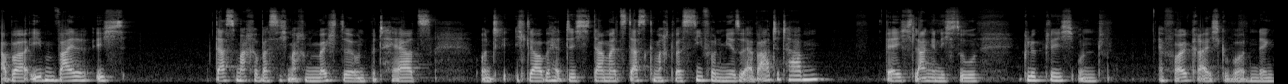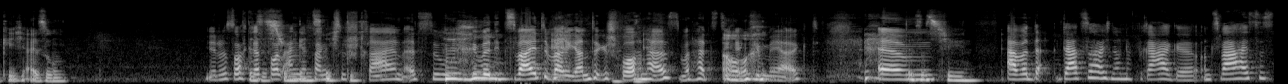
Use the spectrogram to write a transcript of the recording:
aber eben weil ich das mache, was ich machen möchte und mit Herz und ich glaube, hätte ich damals das gemacht, was sie von mir so erwartet haben, wäre ich lange nicht so glücklich und erfolgreich geworden, denke ich. Also ja, du hast auch gerade voll angefangen zu strahlen, als du über die zweite Variante gesprochen hast. Man hat es direkt oh. gemerkt. Ähm, das ist schön. Aber da, dazu habe ich noch eine Frage. Und zwar heißt es,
